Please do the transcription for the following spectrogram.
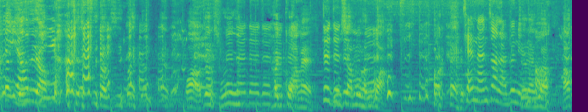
是有机会。也是有机会。哇，这个服务很广哎，对对对项目很广。是 OK，钱难赚了这年头接着说。，好，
